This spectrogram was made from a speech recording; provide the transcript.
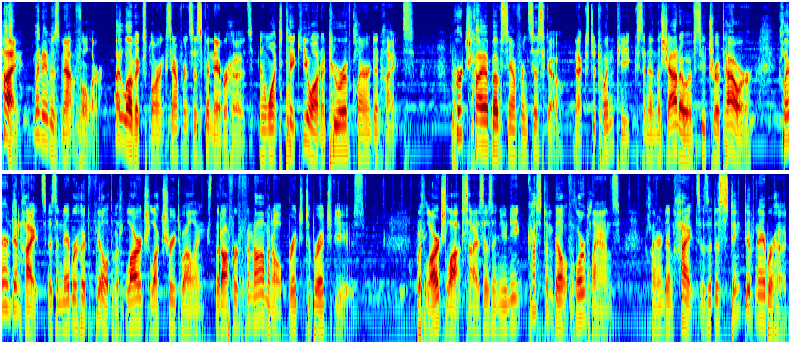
Hi, my name is Matt Fuller. I love exploring San Francisco neighborhoods and want to take you on a tour of Clarendon Heights. Perched high above San Francisco, next to Twin Peaks and in the shadow of Sutro Tower, Clarendon Heights is a neighborhood filled with large luxury dwellings that offer phenomenal bridge to bridge views. With large lot sizes and unique custom built floor plans, Clarendon Heights is a distinctive neighborhood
